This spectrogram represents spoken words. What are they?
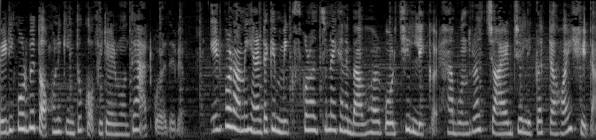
রেডি করবে, তখনই কিন্তু কফিটা এর মধ্যে অ্যাড করে দেবে। এরপর আমি হেনাটাকে মিক্স করার জন্য এখানে ব্যবহার করছি লিকার হ্যাঁ বন্ধুরা, চায়ের যে লিকারটা হয় সেটা।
